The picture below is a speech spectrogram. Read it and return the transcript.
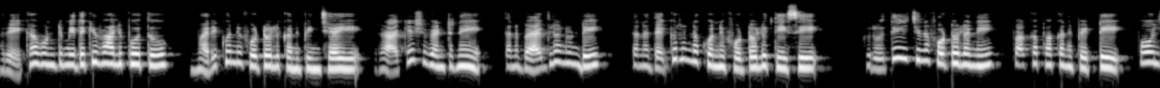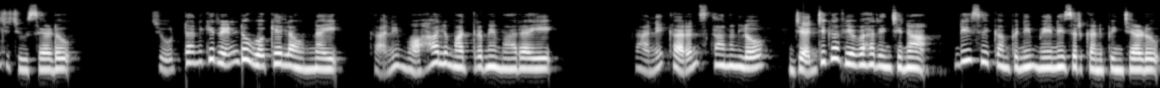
రేఖ ఒంటి మీదకి వాలిపోతూ మరికొన్ని ఫోటోలు కనిపించాయి. రాకేష్ వెంటనే తన బ్యాగ్లో నుండి తన దగ్గరున్న కొన్ని ఫోటోలు తీసి కృతి ఇచ్చిన ఫోటోలని పక్కపక్కన పెట్టి పోల్చి చూశాడు. చూడటానికి రెండు ఒకేలా ఉన్నాయి కానీ మొహాలు మాత్రమే మారాయి. కానీ కరణ్ స్థానంలో జడ్జిగా వ్యవహరించిన డీసీ కంపెనీ మేనేజర్ కనిపించాడు.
